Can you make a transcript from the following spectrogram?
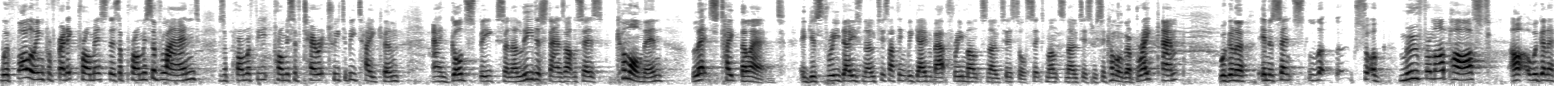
we're following prophetic promise. There's a promise of land, there's a promise of territory to be taken. And God speaks, and a leader stands up and says, Come on then, let's take the land. It gives three days' notice. I think we gave about three months' notice or six months' notice. We said, come on, we're going to break camp. We're going to, in a sense, look, sort of move from our past. Uh, we're going to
